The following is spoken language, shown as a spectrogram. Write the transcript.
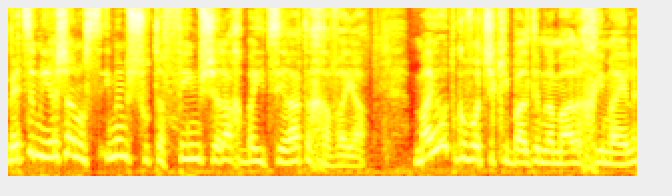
בעצם נראה שהנוסעים הם שותפים שלך ביצירת החוויה. מה היו התגובות שקיבלתם למהלכים האלה?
